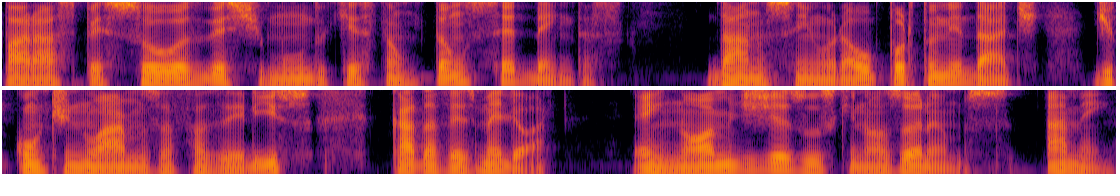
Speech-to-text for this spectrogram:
para as pessoas deste mundo que estão tão sedentas. Dá-nos, Senhor, a oportunidade de continuarmos a fazer isso cada vez melhor. É em nome de Jesus que nós oramos. Amém.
